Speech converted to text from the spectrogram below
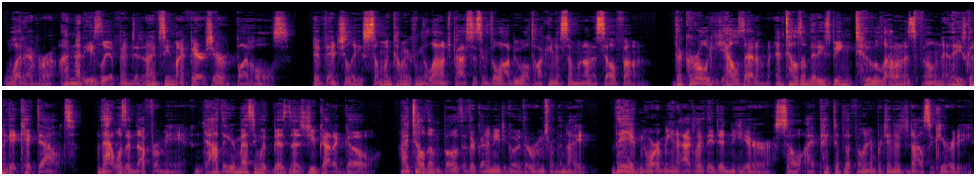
Whatever, I'm not easily offended and I've seen my fair share of buttholes. Eventually, someone coming from the lounge passes through the lobby while talking to someone on a cell phone. The girl yells at him and tells him that he's being too loud on his phone and that he's going to get kicked out. That was enough for me. Now that you're messing with business, you've got to go. I tell them both that they're going to need to go to their rooms for the night. They ignore me and act like they didn't hear, so I picked up the phone and pretended to dial security.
